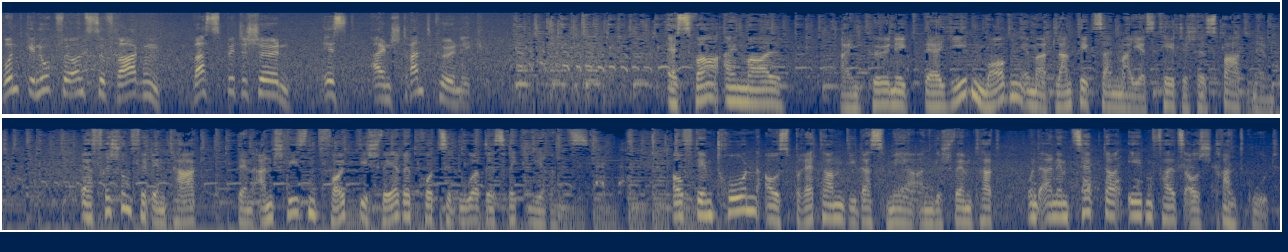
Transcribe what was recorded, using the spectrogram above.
Grund genug für uns zu fragen, was bitteschön ist ein Strandkönig? Es war einmal ein König, der jeden Morgen im Atlantik sein majestätisches Bad nimmt. Erfrischung für den Tag, denn anschließend folgt die schwere Prozedur des Regierens. Auf dem Thron aus Brettern, die das Meer angeschwemmt hat, und einem Zepter ebenfalls aus Strandgut.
